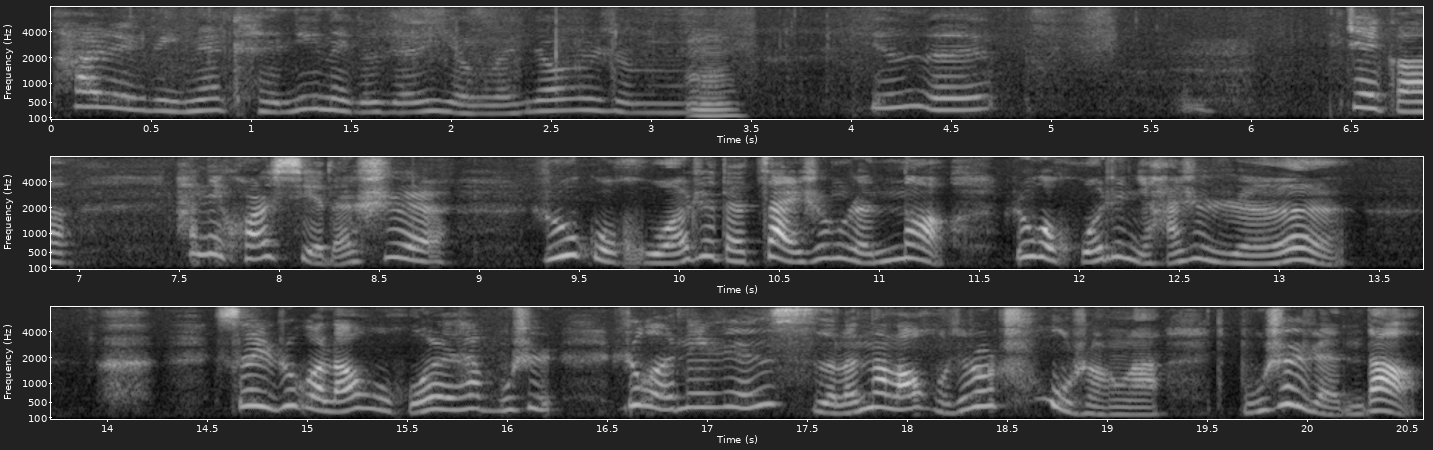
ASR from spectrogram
他这个里面肯定那个人影了，你知道为什么吗？嗯。因为这个他那块儿写的是，如果活着的再生人呢，如果活着你还是人。所以，如果老虎活着，它不是；如果那人死了，那老虎就是畜生了，不是人道。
